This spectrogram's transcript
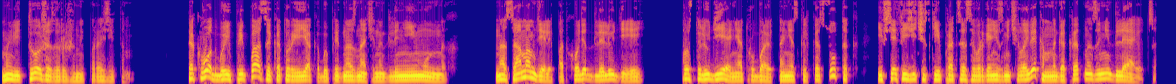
Мы ведь тоже заражены паразитом. Так вот, боеприпасы, которые якобы предназначены для неиммунных, на самом деле подходят для людей. Просто людей они отрубают на несколько суток, и все физические процессы в организме человека многократно замедляются.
